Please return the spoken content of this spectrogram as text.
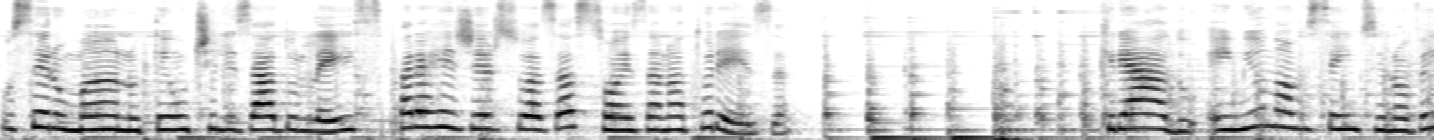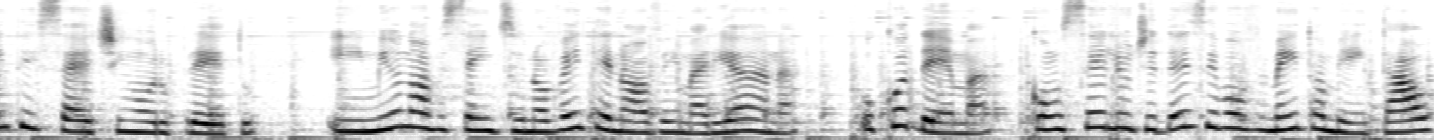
o ser humano tem utilizado leis para reger suas ações na natureza. Criado em 1997 em Ouro Preto e em 1999 em Mariana, o CODEMA, Conselho de Desenvolvimento Ambiental,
